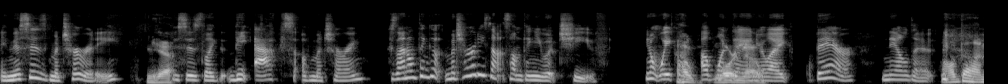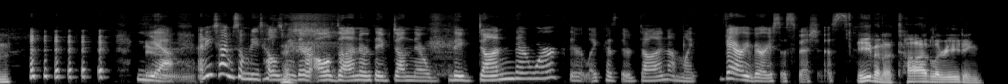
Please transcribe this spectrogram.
And this is maturity. Yeah. This is like the acts of maturing. Because I don't think maturity is not something you achieve. You don't wake Oh, up one Lord, day and you're like, there, nailed it. All done. yeah. No. Anytime somebody tells me they're all done or they've done their they've done their work, they're like because they're done. I'm like very very suspicious. Even a toddler eating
